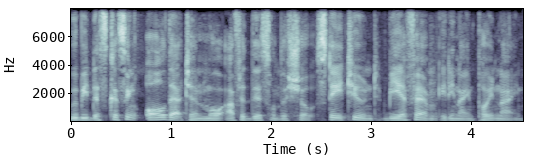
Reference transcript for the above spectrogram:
We'll be discussing all that and more after this on the show. Stay tuned. BFM 89.9.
